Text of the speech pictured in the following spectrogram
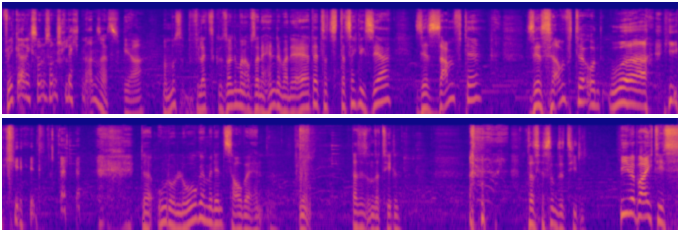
Finde ich gar nicht so, so einen schlechten Ansatz. Ja, man muss, vielleicht sollte man auf seine Hände, weil er hat ja tats- tatsächlich sehr, sehr sanfte, sehr sanfte und, uah, hier geht. Der Urologe mit den Zauberhänden. Das ist unser Titel. Das ist unser Titel. Liebe Beichtis,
